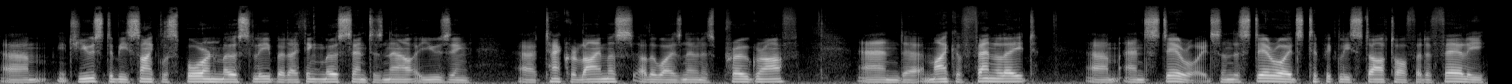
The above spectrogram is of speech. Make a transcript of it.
Um, it used to be cyclosporin mostly, but I think most centers now are using uh, tacrolimus, otherwise known as Prograf, and uh, mycophenolate um, and steroids. And the steroids typically start off at a fairly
